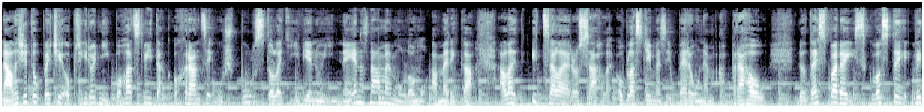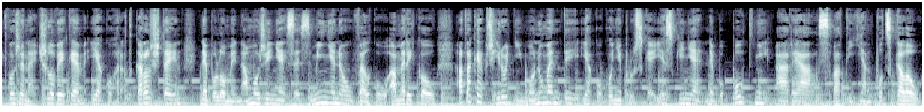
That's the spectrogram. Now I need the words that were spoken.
Náležitou peči o přírodní bohatství tak ochránci už půl století věnují nejen známému lomu Amerika, ale i celé rozsáhlé oblasti mezi Berounem a Prahou. Do té spadají skvosty vytvořené člověkem jako hrad Karlštejn nebo lomy na Mořině se zmíněnou Velkou Amerikou a také přírodní monumenty jako koně pruské jeskyně nebo poutní areál svatý Jan pod skalou.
